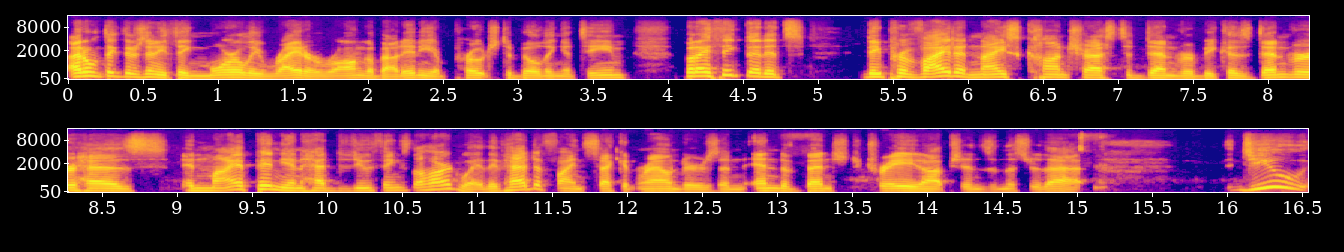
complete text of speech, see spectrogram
I don't think there's anything morally right or wrong about any approach to building a team, but I think that it's they provide a nice contrast to Denver because Denver has, in my opinion, had to do things the hard way. They've had to find second rounders and end of bench trade options and this or that. Do you,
